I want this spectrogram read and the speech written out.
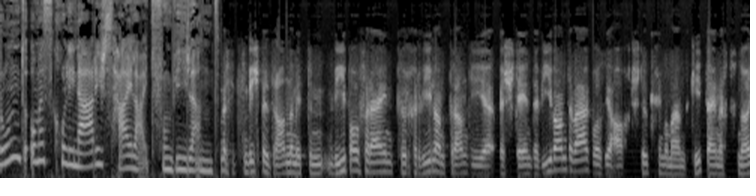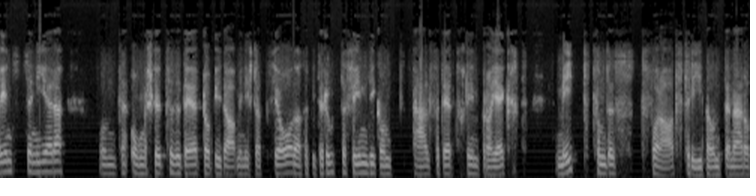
rund um ein kulinarisches Highlight vom Wieland. Wir sind zum Beispiel dran mit dem Weinbauverein Zürcher Wieland dran, die bestehenden Weinwanderwege, wo es ja acht Stück im Moment gibt, eigentlich zu neu inszenieren und unterstützen sie dort auch bei der Administration, also bei der Routenfindung und helfen dort ein bisschen im Projekt mit, um das voranzutreiben und dann auch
